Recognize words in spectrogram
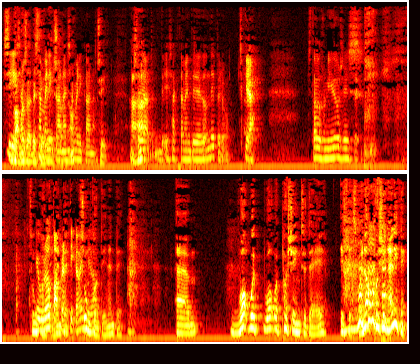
Sí, Vamos es, a es decir americana, eso, es ¿no? americana. Sí. No sé Ajá. de- exactamente de dónde, pero es que ah, Estados Unidos es Es un Europa, continente, prácticamente, Es un ¿no? continente. Um, what we're what we're pushing today is this. We're not pushing anything.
